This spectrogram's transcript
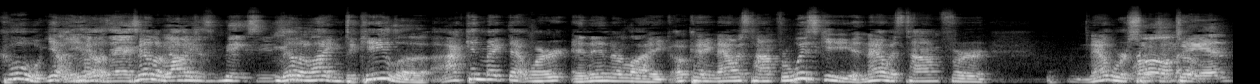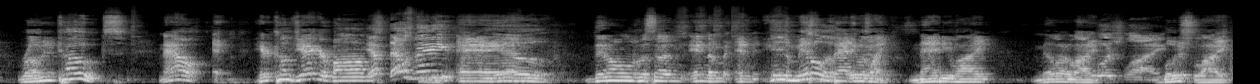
cool, yeah, you know, I was Miller, asking, Miller y'all just mixes. Miller Light and tequila, I can make that work. And then they're like, okay, now it's time for whiskey, and now it's time for. Now we're switching Rum to and rum and cokes. Now eh, here comes Jaeger bombs, yep, that was me. and Yo, then all of a sudden, in the and in the middle of that, it was like Natty Light, Miller Light, Busch Light. Busch Light,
